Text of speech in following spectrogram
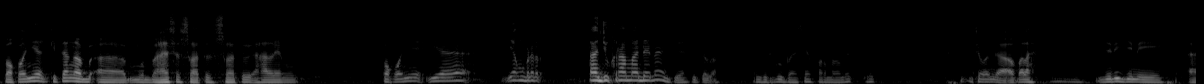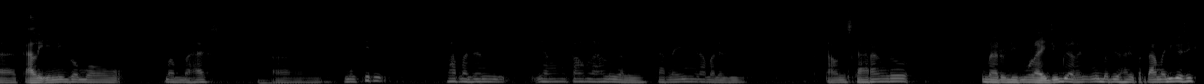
pokoknya kita nggak eh, membahas sesuatu sesuatu hal yang pokoknya ya yang bertajuk Ramadan aja gitu loh anjir gue bahasnya formal banget Lik. cuman nggak apalah jadi gini eh, kali ini gue mau membahas eh, mungkin Ramadan yang tahun lalu kali ya. Karena ini Ramadan tahun sekarang tuh baru dimulai juga kan. Ini baru hari pertama juga sih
